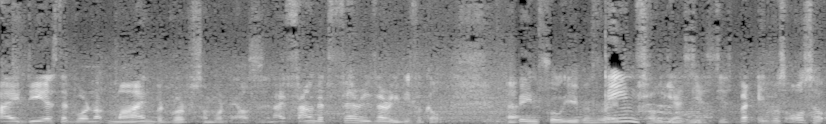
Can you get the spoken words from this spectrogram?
ideas that were not mine but were someone else's, and I found it very very difficult. Uh, Painful, even, right? painful yes yes yes. But it was also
